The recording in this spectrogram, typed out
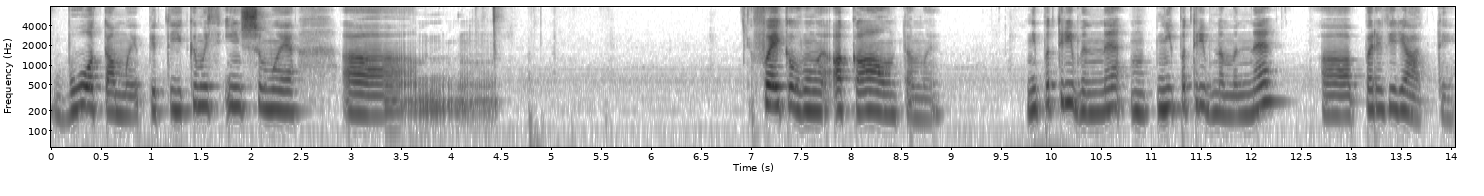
ботами, під якимись іншими е, фейковими аккаунтами. Не потрібно, не, не потрібно мене а, перевіряти.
